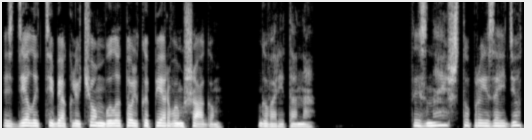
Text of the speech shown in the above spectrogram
Сделать тебя ключом было только первым шагом, говорит она. Ты знаешь, что произойдет,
